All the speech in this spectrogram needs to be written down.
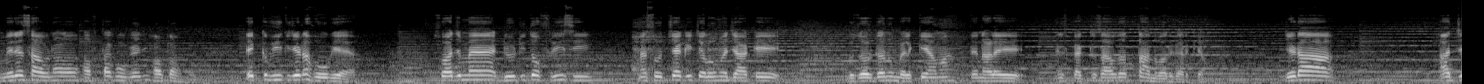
ਮੇਰੇ ਹਿਸਾਬ ਨਾਲ ਹਫਤਾ ਹੋ ਗਿਆ ਜੀ। ਹਫਤਾ ਇੱਕ ਵੀਕ ਜਿਹੜਾ ਹੋ ਗਿਆ ਆ। ਸੋ ਅੱਜ ਮੈਂ ਡਿਊਟੀ ਤੋਂ ਫ੍ਰੀ ਸੀ। ਮੈਂ ਸੋਚਿਆ ਕਿ ਚਲੋ ਮੈਂ ਜਾ ਕੇ ਬਜ਼ੁਰਗਾਂ ਨੂੰ ਮਿਲ ਕੇ ਆਵਾਂ ਤੇ ਨਾਲੇ ਇੰਸਪੈਕਟਰ ਸਾਹਿਬ ਦਾ ਧੰਨਵਾਦ ਕਰਕੇ ਆਵਾਂ। ਜਿਹੜਾ ਅੱਜ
